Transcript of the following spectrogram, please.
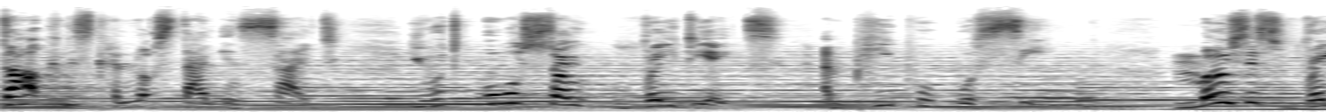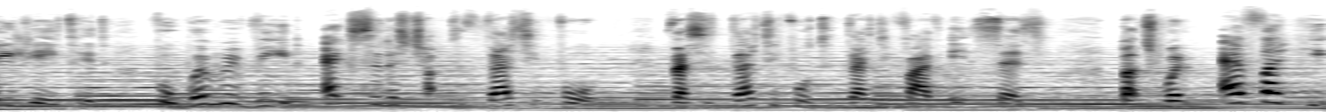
darkness cannot stand in sight. You would also radiate, and people will see. Moses radiated, for when we read Exodus chapter 34, verses 34 to 35, it says, But whenever he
